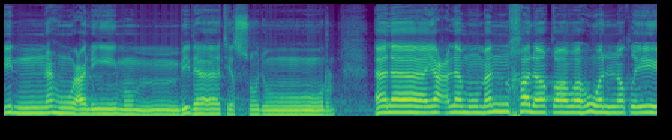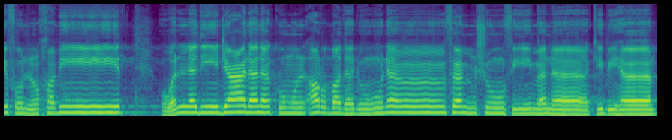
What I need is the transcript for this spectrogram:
إنه عليم بذات الصدور. ألا يعلم من خلق وهو اللطيف الخبير؟ هو الذي جعل لكم الأرض ذلولا فامشوا في مناكبها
